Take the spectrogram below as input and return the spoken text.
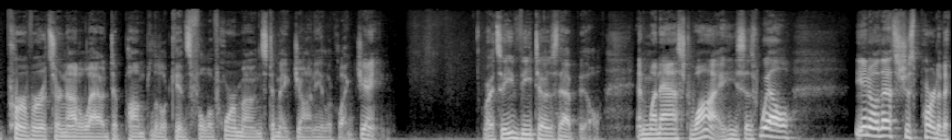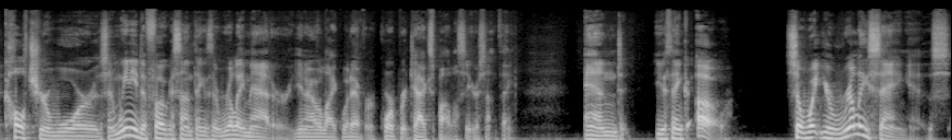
perverts are not allowed to pump little kids full of hormones to make Johnny look like Jane. Right. So he vetoes that bill. And when asked why, he says, "Well." you know, that's just part of the culture wars, and we need to focus on things that really matter, you know, like whatever, corporate tax policy or something. And you think, oh, so what you're really saying is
